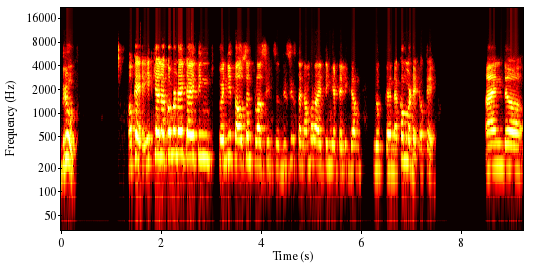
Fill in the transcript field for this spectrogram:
group. Okay, it can accommodate, I think, 20,000 plus. It's, this is the number I think a Telegram group can accommodate. Okay. And uh,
